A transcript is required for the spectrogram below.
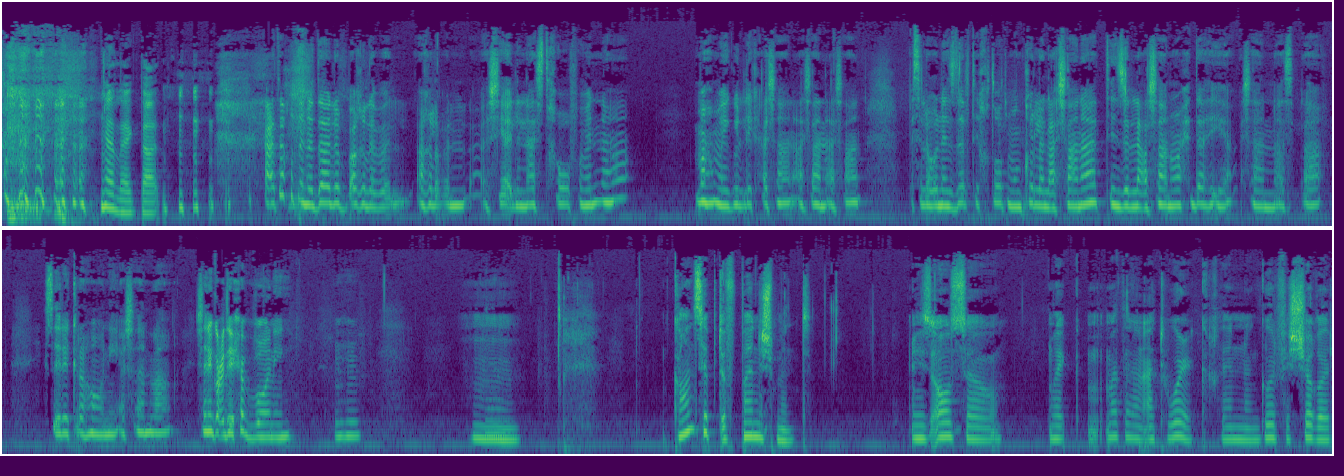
I like that. أعتقد إنه ده لب أغلب ال- أغلب الأشياء اللي الناس تخوف منها مهما يقول لك عشان عشان عشان. بس لو نزلتي خطوط من كل العشانات تنزل لعشان واحدة هي عشان الناس لا يصير يكرهوني عشان لا عشان يقعدوا يحبوني. Concept of punishment is also like مثلا at work خلينا نقول في الشغل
